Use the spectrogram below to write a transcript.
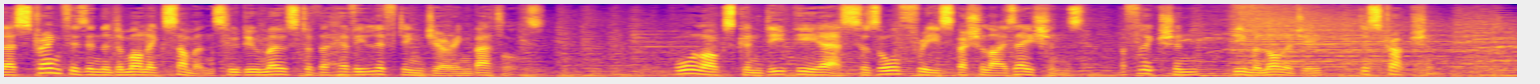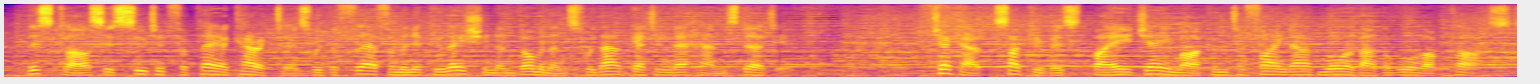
their strength is in the demonic summons who do most of the heavy lifting during battles. Warlocks can DPS as all three specializations, Affliction, Demonology, Destruction. This class is suited for player characters with the flair for manipulation and dominance without getting their hands dirty. Check out Succubus by A.J. Markham to find out more about the Warlock class.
